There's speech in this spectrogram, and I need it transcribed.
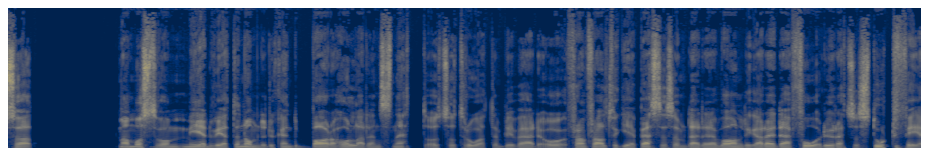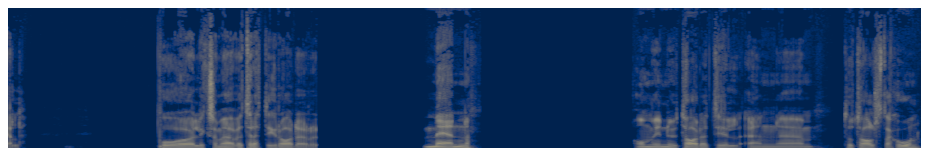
Så att man måste vara medveten om det. Du kan inte bara hålla den snett och så tro att den blir värde. Och framförallt för GPS som där det är vanligare, där får du rätt så stort fel. På liksom över 30 grader. Men om vi nu tar det till en eh, totalstation.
